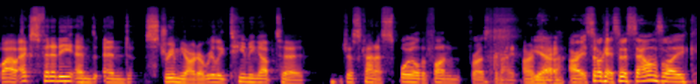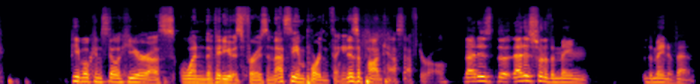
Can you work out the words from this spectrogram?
wow, Xfinity and and StreamYard are really teaming up to just kind of spoil the fun for us tonight, aren't yeah. All right. So okay. So it sounds like people can still hear us when the video is frozen. That's the important thing. It is a podcast after all. That is the that is sort of the main the main event.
